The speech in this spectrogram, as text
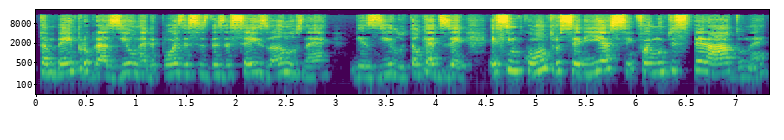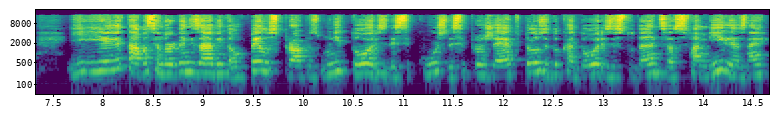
também para o Brasil, né, depois desses 16 anos, né, de exílio. Então, quer dizer, esse encontro seria, assim, foi muito esperado, né, e, e ele estava sendo organizado, então, pelos próprios monitores desse curso, desse projeto, pelos educadores, estudantes, as famílias, né,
